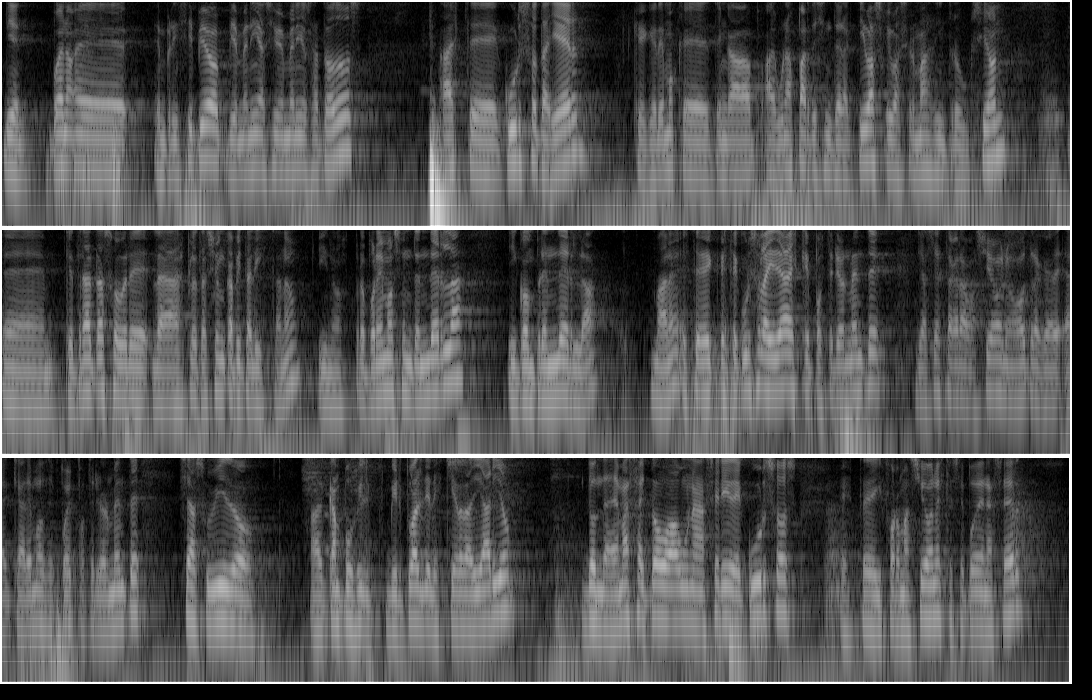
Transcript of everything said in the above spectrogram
Bien, bueno, eh, en principio, bienvenidas y bienvenidos a todos a este curso, taller, que queremos que tenga algunas partes interactivas, hoy va a ser más de introducción, eh, que trata sobre la explotación capitalista, ¿no? Y nos proponemos entenderla y comprenderla, ¿vale? Este, este curso, la idea es que posteriormente, ya sea esta grabación o otra que, que haremos después posteriormente, sea subido al campus virtual de la izquierda diario, donde además hay toda una serie de cursos este, y formaciones que se pueden hacer.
